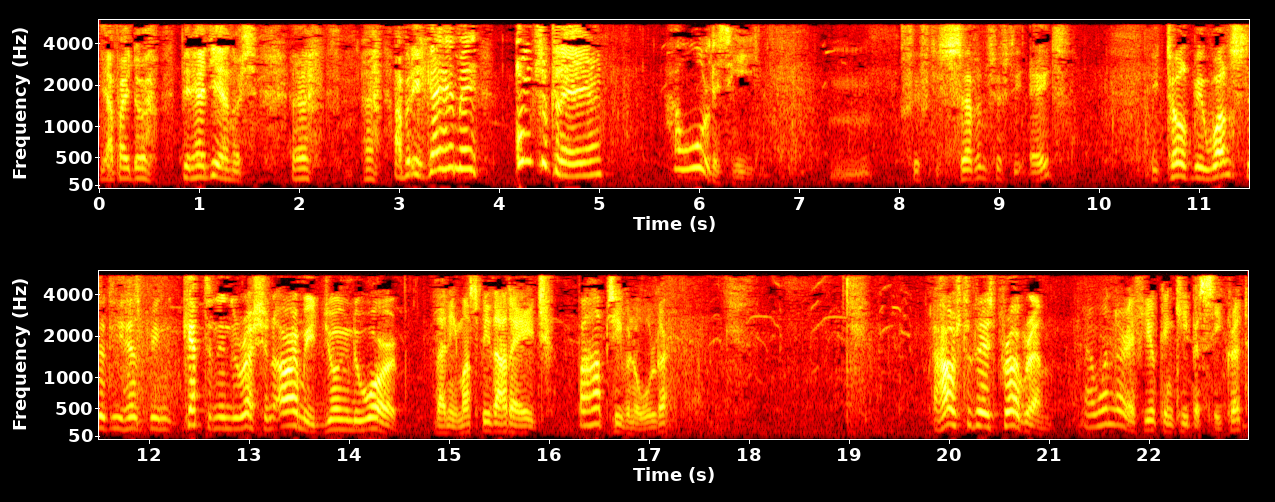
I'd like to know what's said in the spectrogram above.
Ja, pardon, переоденусь. Äh, äh, aber ich gehe mir umzukleiden. How old is he? Hmm, 57, 58. He told me once that he has been captain in the Russian army during the war. Then he must be that age. Perhaps even older. How's today's program? I wonder if you can keep a secret.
